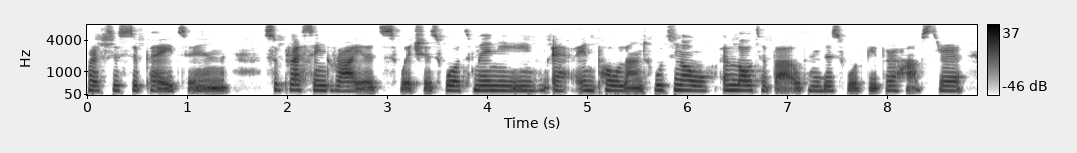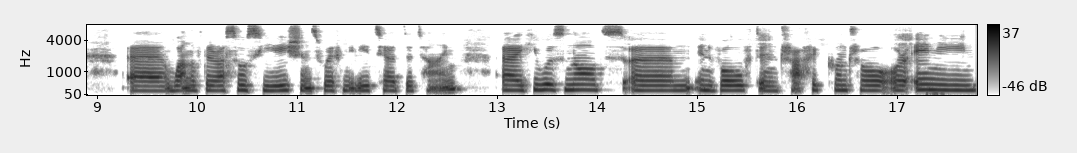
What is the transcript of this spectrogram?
participate in suppressing riots, which is what many uh, in Poland would know a lot about, and this would be perhaps the, uh, one of their associations with militia at the time. Uh, he was not um, involved in traffic control or any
